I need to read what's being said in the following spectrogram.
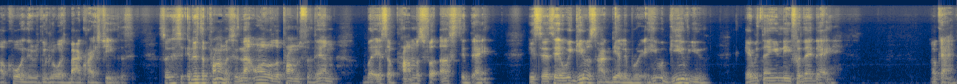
according to the original glories by Christ Jesus. So this, it is a promise. It's not only a promise for them, but it's a promise for us today. He says, Hey, we give us our daily bread. He will give you everything you need for that day. Okay?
